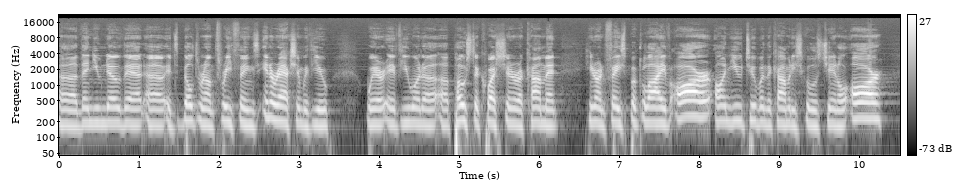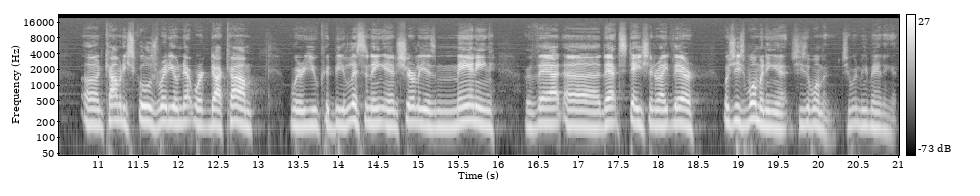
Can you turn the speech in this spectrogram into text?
uh, then you know that uh, it's built around three things: interaction with you, where if you want to uh, post a question or a comment here on Facebook Live, or on YouTube on the Comedy Schools channel, or on ComedySchoolsRadioNetwork.com, where you could be listening, and Shirley is manning that uh, that station right there well, she's womaning it. She's a woman. She wouldn't be manning it.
